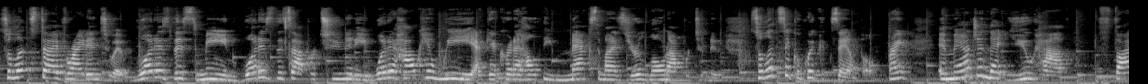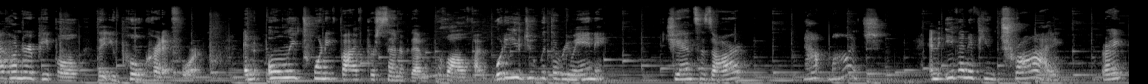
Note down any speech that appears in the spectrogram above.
So let's dive right into it. What does this mean? What is this opportunity? What, how can we at Get Credit Healthy maximize your loan opportunity? So let's take a quick example, right? Imagine that you have 500 people that you pull credit for and only 25% of them qualify. What do you do with the remaining? Chances are, not much. And even if you try, right,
